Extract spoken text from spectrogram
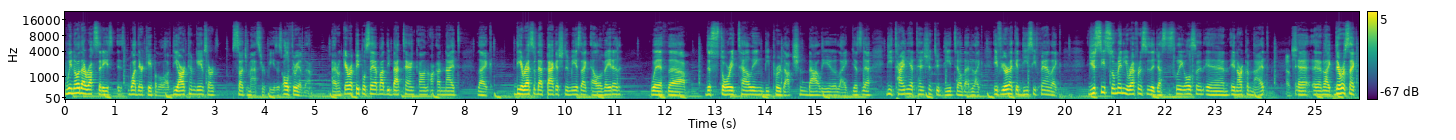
we know that Rocksteady is, is what they're capable of. The Arkham games are such masterpieces, all three of them. I don't care what people say about the Bat Tank on on Knight. Like the rest of that package to me is like elevated with uh, the storytelling, the production value, like just the the tiny attention to detail that like if you're like a DC fan, like you see so many references to the Justice League also in in, in Arkham Knight, Absolutely. and, and like there was like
